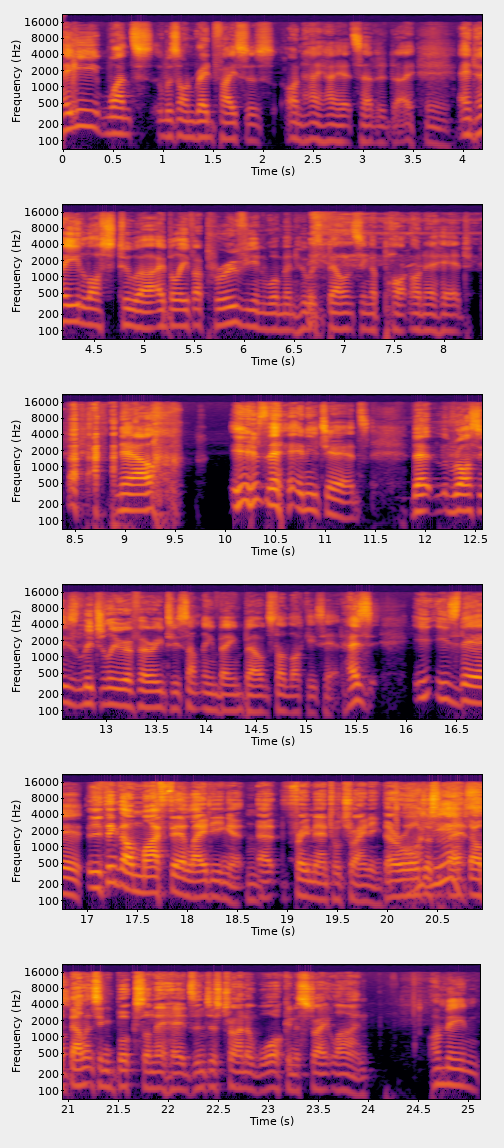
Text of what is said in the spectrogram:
he once was on Red Faces on Hey Hey It's Saturday, Hmm. and he lost to, uh, I believe, a Peruvian woman who was balancing a pot on her head. now, is there any chance that Ross is literally referring to something being balanced on Lachie's head? Has is there? You think they were my fair ladying it at Fremantle training? They were all. Oh, just yes. they were balancing books on their heads and just trying to walk in a straight line. I mean,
